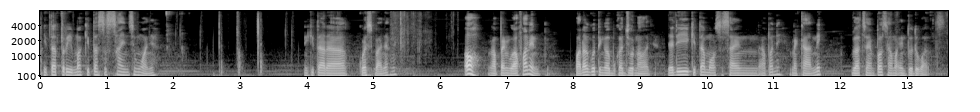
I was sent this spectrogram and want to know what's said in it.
Kita terima, kita selesai semuanya. Ini kita ada quest banyak nih. Oh, ngapain gua hafalin? Padahal gue tinggal buka jurnal aja. Jadi kita mau selesaiin apa nih? Mekanik, blood sample sama into the wilds.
